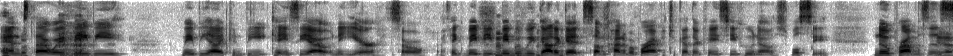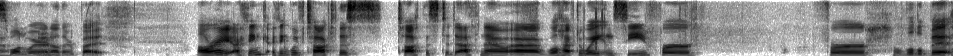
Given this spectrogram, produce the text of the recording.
and that way maybe maybe I can beat Casey out in a year. So I think maybe maybe we got to get some kind of a bracket together, Casey. Who knows? We'll see. No promises Yeah, one way or another, but all right. I think I think we've talked this talked this to death. Now uh, we'll have to wait and see for for a little bit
